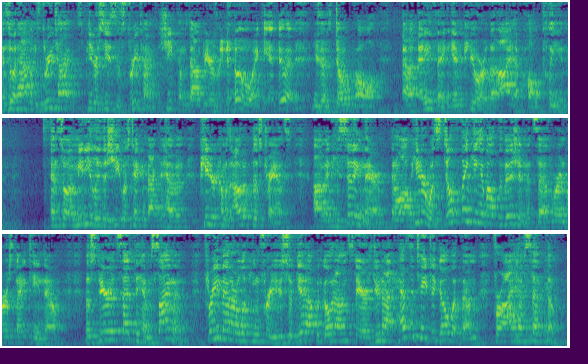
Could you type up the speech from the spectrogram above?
And so it happens three times. Peter sees this three times. The sheet comes down. Peter's like, no, I can't do it. He says, don't call uh, anything impure that I have called clean. And so immediately the sheet was taken back to heaven. Peter comes out of this trance, um, and he's sitting there. And while Peter was still thinking about the vision, it says, we're in verse 19 now, the Spirit said to him, Simon, three men are looking for you, so get up and go downstairs. Do not hesitate to go with them, for I have sent them.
